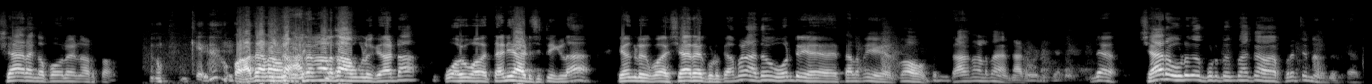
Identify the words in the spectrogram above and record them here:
ஷேர் அங்கே போகலன்னு அர்த்தம். அதனால அதனால தான் அவங்களுக்கு கேட்டால் தனியாக அடிச்சிட்டிங்களா? எங்களுக்கு ஷேரை கொடுக்காம அது ஒன்றிய தலைமை கோவம் இருக்குது அதனால தான் நடவடிக்கை இல்லை ஷேரை ஒழுங்கா கொடுத்துருந்தாக்கா பிரச்சனை இருந்திருக்காது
